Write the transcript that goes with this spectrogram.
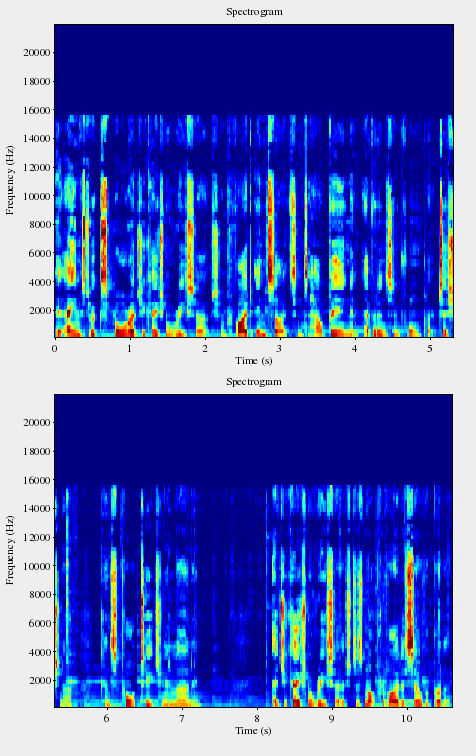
It aims to explore educational research and provide insights into how being an evidence informed practitioner can support teaching and learning. Educational research does not provide a silver bullet,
